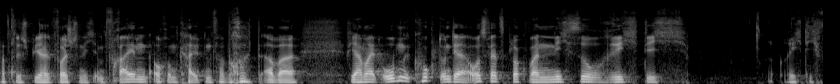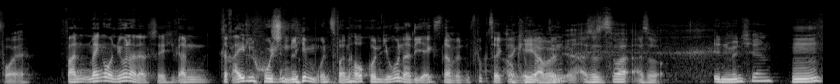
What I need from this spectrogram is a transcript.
habe das Spiel halt vollständig im Freien, auch im Kalten verbracht, aber wir haben halt oben geguckt und der Auswärtsblock war nicht so richtig richtig voll. Es waren eine Menge Unioner tatsächlich. Wir haben drei Logen neben uns, waren auch Unioner, die extra mit dem Flugzeug Okay, aber also es war also in München. Hm.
